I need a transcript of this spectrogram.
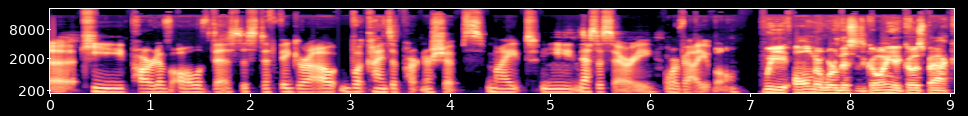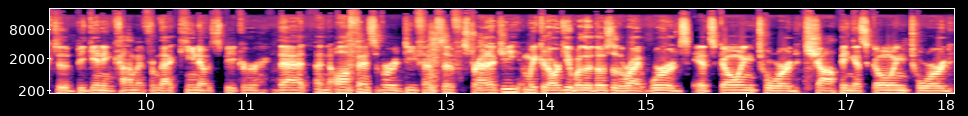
A key part of all of this is to figure out what kinds of partnerships might be necessary or valuable. We all know where this is going. It goes back to the beginning comment from that keynote speaker that an offensive or a defensive strategy, and we could argue whether those are the right words, it's going toward shopping, it's going toward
